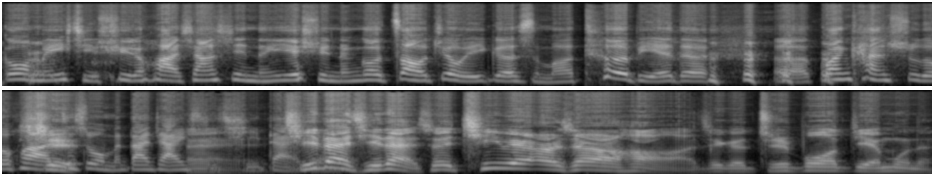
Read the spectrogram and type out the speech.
跟我们一起去的话，相信能，也许能够造就一个什么特别的呃观看数的话，是这是我们大家一起哎期待的、期待期待。所以七月二十二号啊，这个直播节目呢，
